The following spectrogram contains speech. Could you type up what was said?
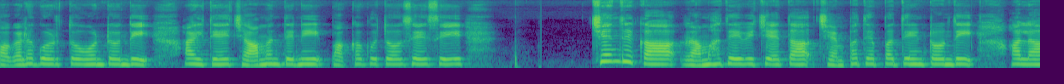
పగలగొడుతూ ఉంటుంది. అయితే చామంతిని పక్కకు తోసేసి చంద్రిక రమాదేవి చేత చెంపదెబ్బ తింటోంది. అలా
